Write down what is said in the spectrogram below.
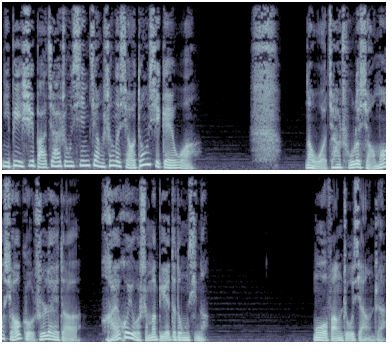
你必须把家中新降生的小东西给我。那我家除了小猫、小狗之类的，还会有什么别的东西呢？磨坊主想着，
